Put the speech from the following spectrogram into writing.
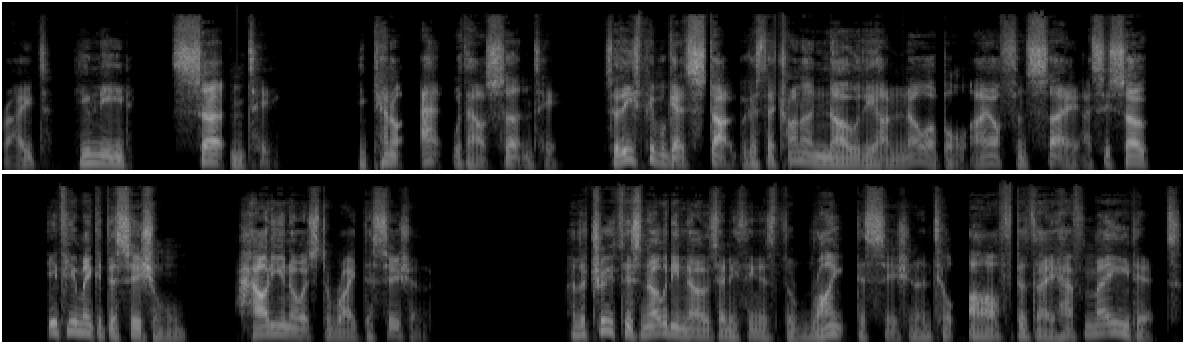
right? You need certainty. You cannot act without certainty. So these people get stuck because they're trying to know the unknowable. I often say, I say, so if you make a decision, how do you know it's the right decision? And the truth is, nobody knows anything is the right decision until after they have made it.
